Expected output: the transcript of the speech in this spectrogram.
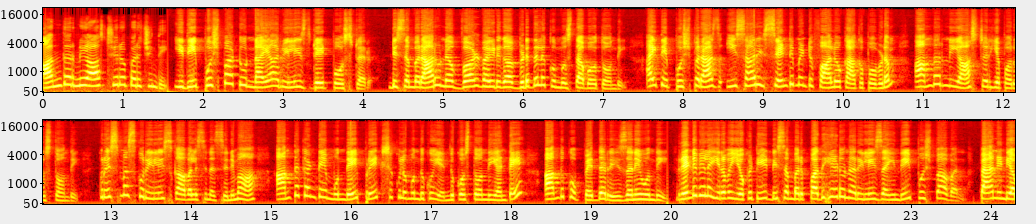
అందరినీ ఆశ్చర్యపరిచింది. ఇది పుష్ప టూ నయా రిలీజ్ డేట్ పోస్టర్. డిసెంబర్ ఆరున వరల్డ్ వైడ్గా విడుదలకు ముస్తాబవుతోంది అయితే పుష్పరాజ్ ఈసారి సెంటిమెంట్ ఫాలో కాకపోవడం అందర్నీ ఆశ్చర్యపరుస్తోంది. క్రిస్మస్కు రిలీజ్ కావలసిన సినిమా అంతకంటే ముందే ప్రేక్షకుల ముందుకు ఎందుకొస్తోంది అంటే అందుకు పెద్ద రీజనే ఉంది. రెండు వేల ఇరవై ఒకటి డిసెంబర్ పదిహేడున రిలీజ్ అయింది పుష్ప వన్ పాన్ ఇండియా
